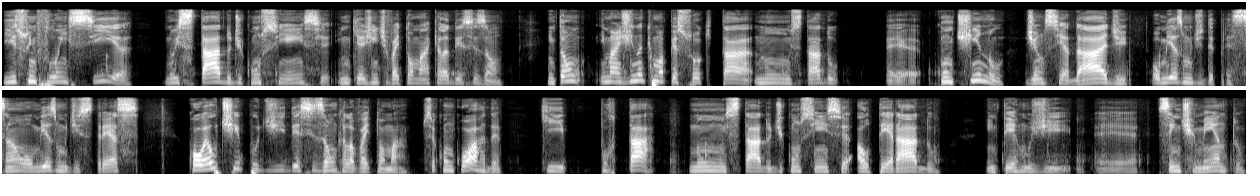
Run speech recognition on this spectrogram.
e isso influencia no estado de consciência em que a gente vai tomar aquela decisão. Então, imagina que uma pessoa que está num estado é, contínuo de ansiedade, ou mesmo de depressão, ou mesmo de estresse, qual é o tipo de decisão que ela vai tomar? Você concorda que por estar num estado de consciência alterado, em termos de é, sentimento,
